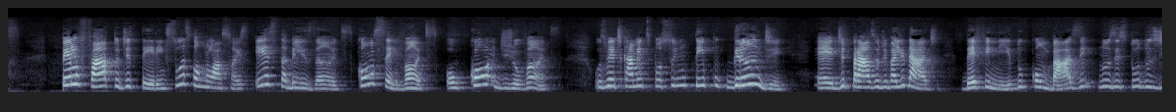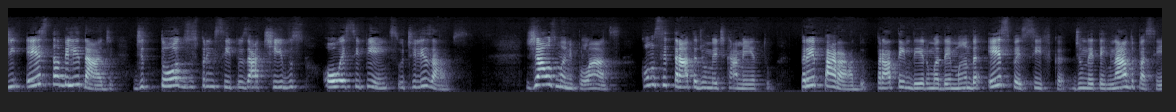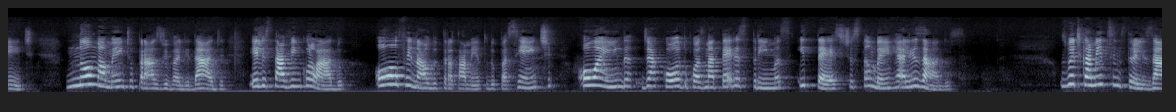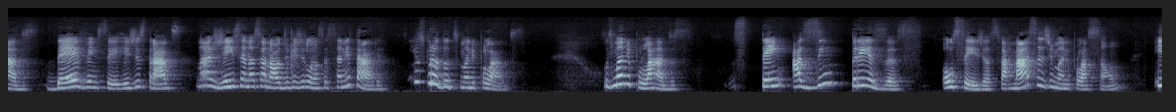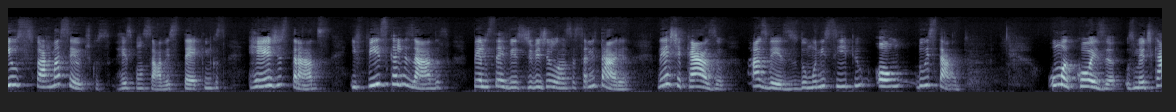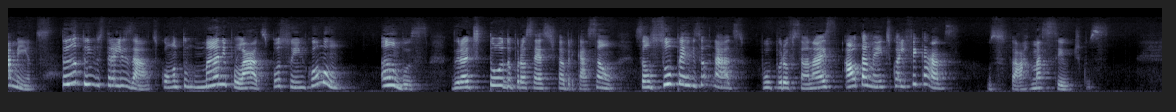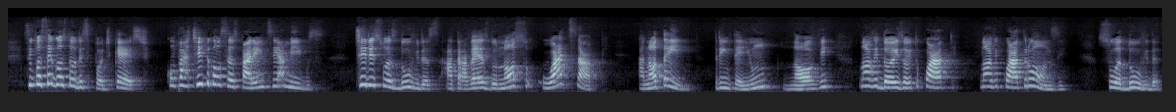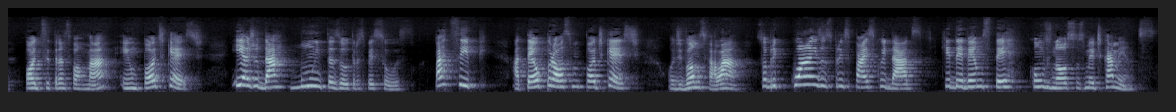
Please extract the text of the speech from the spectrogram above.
pelo fato de terem suas formulações estabilizantes, conservantes ou coadjuvantes, os medicamentos possuem um tempo grande é, de prazo de validade, definido com base nos estudos de estabilidade de todos os princípios ativos ou excipientes utilizados. Já os manipulados, como se trata de um medicamento preparado para atender uma demanda específica de um determinado paciente, Normalmente o prazo de validade ele está vinculado ou ao final do tratamento do paciente ou ainda de acordo com as matérias-primas e testes também realizados. Os medicamentos industrializados devem ser registrados na Agência Nacional de Vigilância Sanitária. E os produtos manipulados? Os manipulados têm as empresas, ou seja, as farmácias de manipulação, e os farmacêuticos, responsáveis técnicos registrados e fiscalizados pelo Serviço de Vigilância Sanitária. Neste caso, às vezes do município ou do estado. Uma coisa, os medicamentos, tanto industrializados quanto manipulados, possuem em comum. Ambos, durante todo o processo de fabricação, são supervisionados por profissionais altamente qualificados, os farmacêuticos. Se você gostou desse podcast, compartilhe com seus parentes e amigos. Tire suas dúvidas através do nosso WhatsApp. Anota aí: 31 9 9284 9411. Sua dúvida pode se transformar em um podcast e ajudar muitas outras pessoas. Participe! Até o próximo podcast, onde vamos falar sobre quais os principais cuidados que devemos ter com os nossos medicamentos.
